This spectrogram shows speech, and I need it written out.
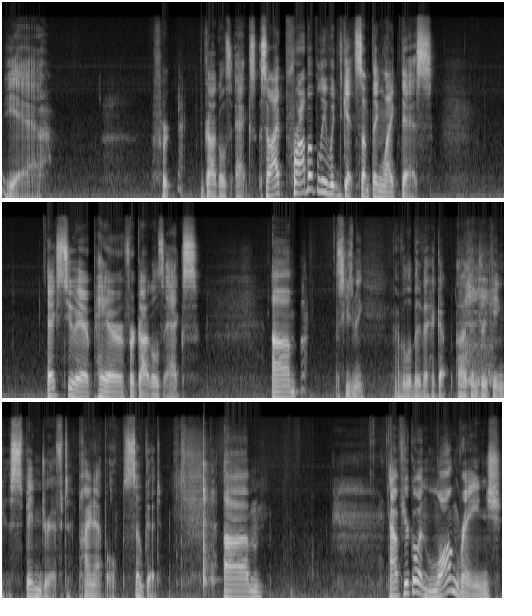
yeah. For goggles X. So I probably would get something like this. X2 Air pair for goggles X. Um, excuse me. I have a little bit of a hiccup. I've been drinking Spindrift pineapple. So good. Um, now, if you're going long range,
